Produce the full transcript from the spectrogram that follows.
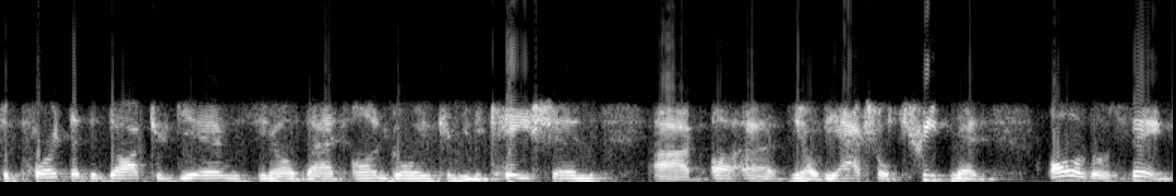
support that the doctor gives, you know that ongoing communication, uh, uh, uh you know the actual treatment all of those things,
